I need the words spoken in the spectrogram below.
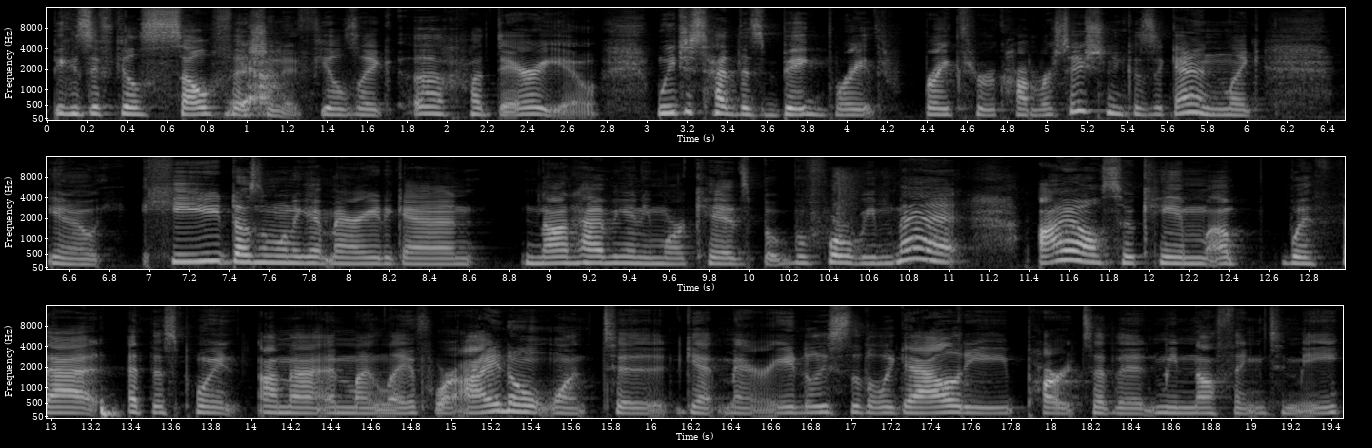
because it feels selfish Yeah. and it feels like, ugh, how dare you? We just had this big break breakthrough conversation because again, like, you know, he doesn't want to get married again, not having any more kids. But before we met, I also came up with that at this point I'm at in my life where I don't want to get married. At least the legality parts of it mean nothing to me.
